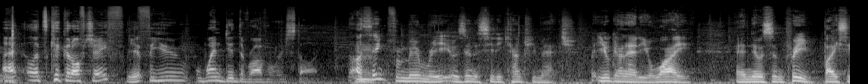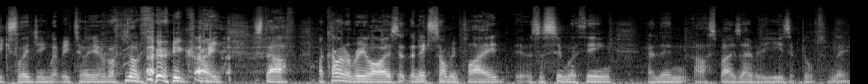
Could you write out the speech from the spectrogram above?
And let's kick it off, Chief. Yep. For you, when did the rivalry start? I think from memory, it was in a city country match. But You were going out of your way, and there was some pretty basic sledging, let me tell you, not, not very great stuff. I kind of realised that the next time we played, it was a similar thing, and then I suppose over the years it built from there.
